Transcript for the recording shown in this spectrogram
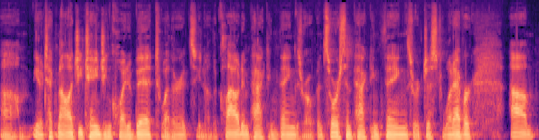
um, you know, technology changing quite a bit. Whether it's you know the cloud impacting things, or open source impacting things, or just whatever. Um,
